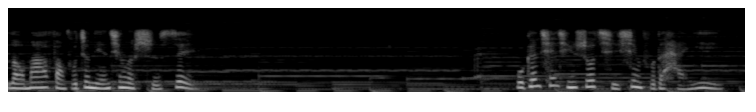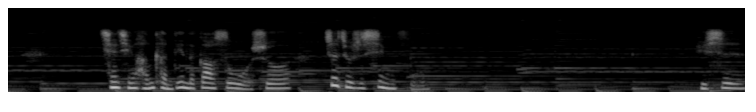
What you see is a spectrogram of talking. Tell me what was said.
老妈仿佛就年轻了十岁。我跟千晴说起幸福的含义，千晴很肯定的告诉我说这就是幸福。于是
